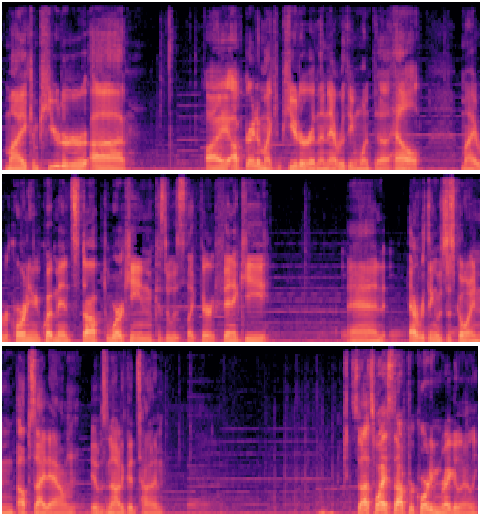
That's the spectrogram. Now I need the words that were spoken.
My computer, uh, I upgraded my computer and then everything went to hell. My recording equipment stopped working because it was, like, very finicky. And everything was just going upside down. It was not a good time. So that's why I stopped recording regularly.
